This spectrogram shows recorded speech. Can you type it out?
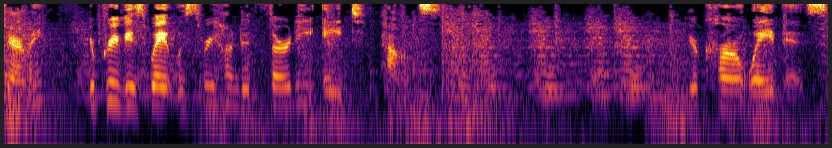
Jeremy, your previous weight was 338 pounds. Your current weight is.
